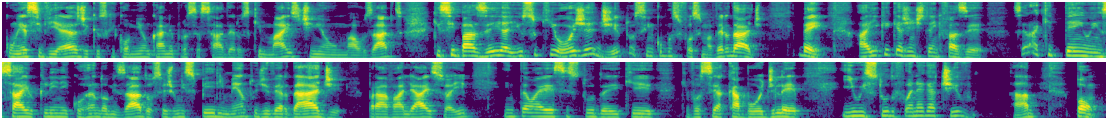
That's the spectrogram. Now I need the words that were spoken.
com esse viés de que os que comiam carne processada eram os que mais tinham maus hábitos, que se baseia isso que hoje é dito assim como se fosse uma verdade. Bem, aí o que, que a gente tem que fazer? Será que tem um ensaio clínico randomizado, ou seja, um experimento de verdade? Para avaliar isso aí. Então é esse estudo aí que, que você acabou de ler. E o estudo foi negativo. Tá? Bom,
